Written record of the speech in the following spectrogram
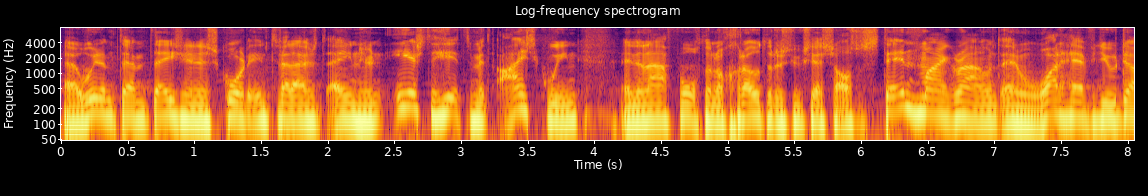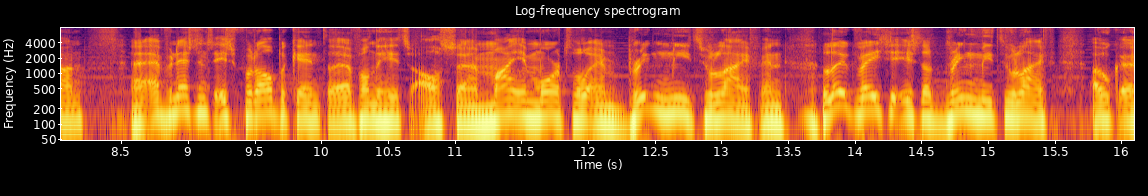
Eh Within Temptation scoorde in 2001 hun eerste hit met Ice Queen. En daarna volgden nog grotere successen als Stand My Ground en What Have You Done. Eh, Evanescence is vooral bekend eh, van de hits als eh, My Immortal en Bring Me To Life. En leuk weetje is dat Bring Me To Life ook eh,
